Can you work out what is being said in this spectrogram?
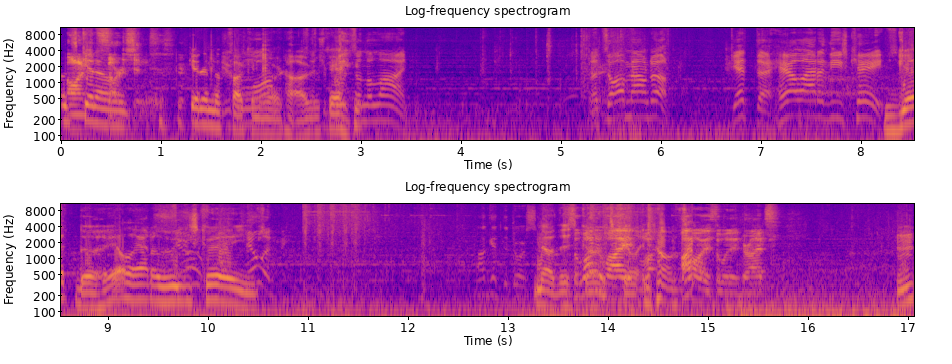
Let's On get on. Sergeant. Get in the You fucking can walk, warthog, okay? on the line. Let's all mount up. Get the hell out of these caves. Get the hell out of these caves. I'll get the door. No, this So why gun's do I? killing. Why, No, I'm always the one who drives. hmm?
